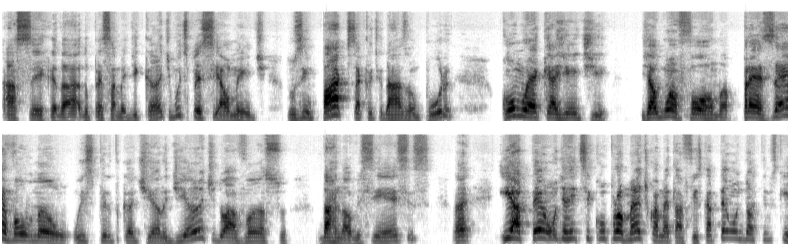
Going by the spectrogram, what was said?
acerca da, do pensamento de Kant, muito especialmente dos impactos da crítica da razão pura, como é que a gente, de alguma forma, preserva ou não o espírito kantiano diante do avanço das novas ciências, né? e até onde a gente se compromete com a metafísica, até onde nós temos que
